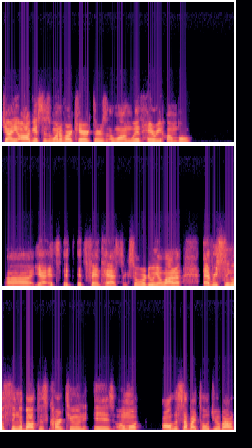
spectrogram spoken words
Johnny August is one of our characters, along with Harry Humble. Uh, yeah, it's it, it's fantastic. So we're doing a lot of every single thing about this cartoon is almost all the stuff I told you about.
